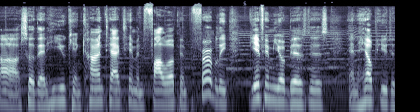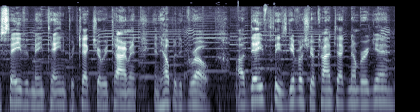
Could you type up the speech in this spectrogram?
Uh, so that he, you can contact him and follow up, and preferably give him your business and help you to save and maintain and protect your retirement and help it to grow. Uh, Dave, please give us your contact number again.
